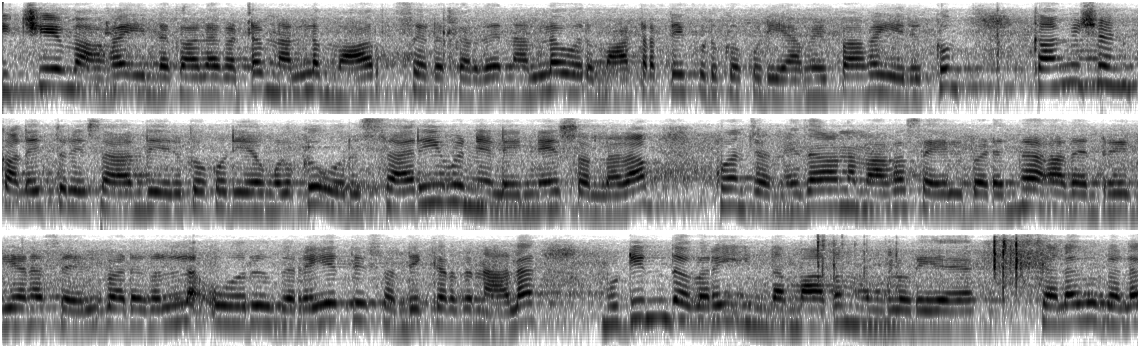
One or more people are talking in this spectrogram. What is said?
நிச்சயமாக இந்த காலகட்டம் நல்ல மார்க்ஸ் எடுக்கிறது நல்ல ஒரு மாற்றத்தை கொடுக்கக்கூடிய அமைப்பாக இருக்கும். கமிஷன் கலைத்துறை சார்ந்து இருக்கக்கூடியவங்களுக்கு ஒரு சரிவு நிலைன்னே சொல்லலாம். கொஞ்சம் நிதானமாக செயல்படுங்க. அதன் ரீதியான செயல்பாடுகளில் ஒரு விரயத்தை சந்திக்கிறதுனால முடிந்தவரை இந்த மாதம் உங்களுடைய செலவுகளை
